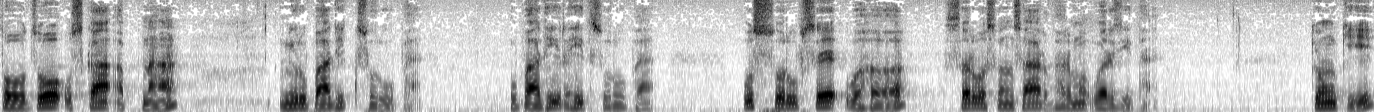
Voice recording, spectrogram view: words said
तो जो उसका अपना निरुपाधिक स्वरूप है, उपाधि रहित स्वरूप है, उस स्वरूप से वह सर्व संसार धर्म वर्जित है, क्योंकि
